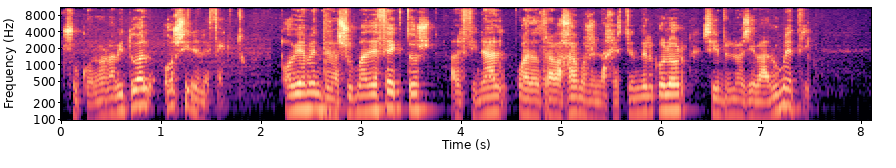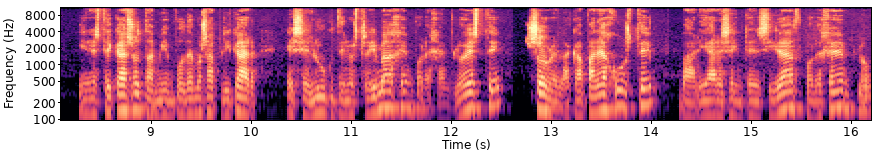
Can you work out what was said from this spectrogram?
su color habitual o sin el efecto. Obviamente la suma de efectos, al final, cuando trabajamos en la gestión del color, siempre nos lleva a Lumetri. Y en este caso también podemos aplicar ese look de nuestra imagen, por ejemplo este, sobre la capa de ajuste, variar esa intensidad, por ejemplo,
